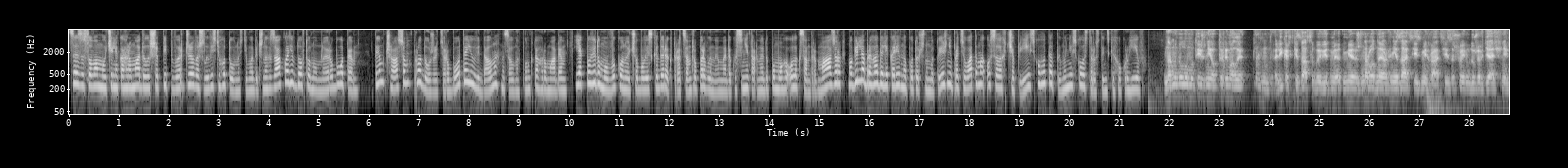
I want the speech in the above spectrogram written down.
Це, за словами очільника громади, лише підтверджує важливість готовності медичних закладів до автономної роботи. Тим часом продовжується робота і у віддалених населених пунктах громади. Як повідомив виконуючий обов'язки директора центру первинної медико-санітарної допомоги Олександр Мазур, мобільна бригада лікарів на поточному тижні працюватиме у селах Чапліївського та Тимонівського старостинських округів. На минулому тижні отримали лікарські засоби від міжнародної організації з міграції, за що їм дуже вдячні.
